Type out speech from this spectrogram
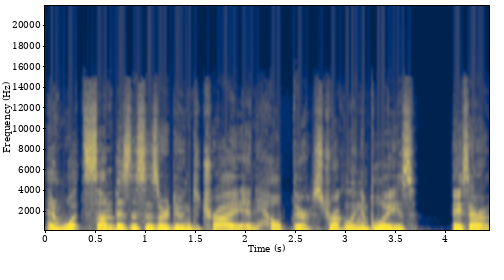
and what some businesses are doing to try and help their struggling employees. Hey, Sarah.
